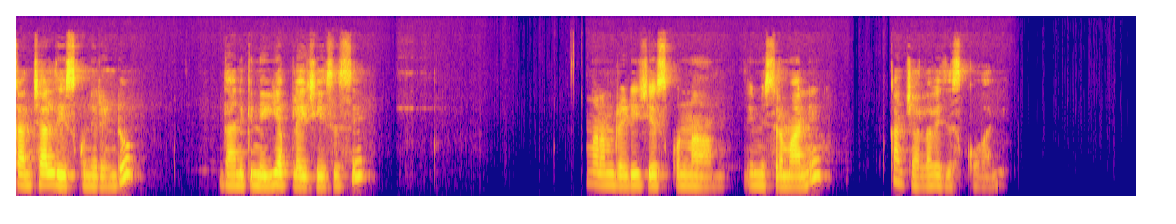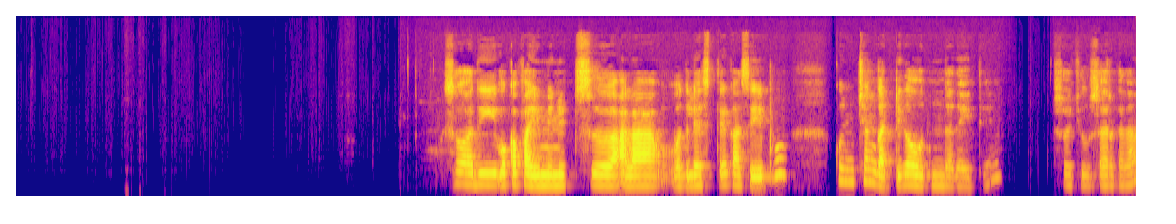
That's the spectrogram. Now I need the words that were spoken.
కంచాలు తీసుకుని రెండు దానికి నెయ్యి అప్లై చేసేసి మనం రెడీ చేసుకున్న ఈ మిశ్రమాన్ని కంచాల్లో వేసేసుకోవాలి. సో అది ఒక ఫైవ్ మినిట్స్ అలా వదిలేస్తే కాసేపు కొంచెం గట్టిగా అవుతుంది అదైతే. సో చూసారు కదా?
